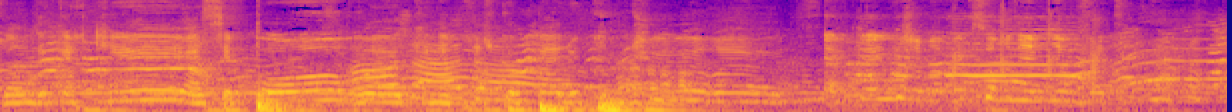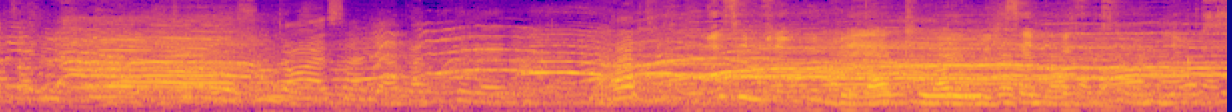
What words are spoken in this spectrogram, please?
dans des quartiers assez pauvres, qui n'a presque pas de culture. Quelqu'un que j'aimerais que soit mon ami en fait. Dans la salle, il n'y a pas de problème. Ah, c'est une femme un peu bête, mais ça pas forcément bien aussi.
